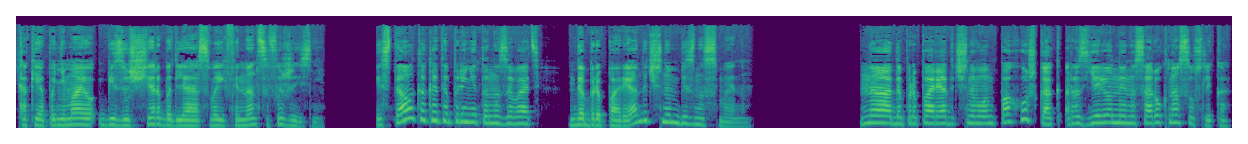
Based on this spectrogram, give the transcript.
как я понимаю, без ущерба для своих финансов и жизни. И стал, как это принято называть, добропорядочным бизнесменом. На добропорядочного он похож, как разъяренный носорог на суслика,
